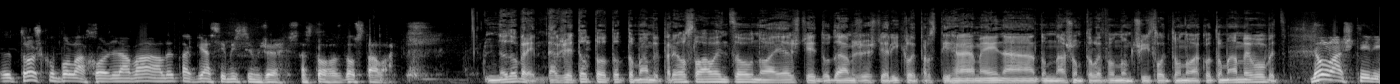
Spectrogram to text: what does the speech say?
e, trošku bola chorľavá, ale tak ja si myslím, že sa z toho dostala. No dobre, takže toto, toto máme pre oslávencov, no a ja ešte dodám, že ešte rýchle prsty hráme na tom našom telefónnom čísle, to no ako to máme vôbec. 048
